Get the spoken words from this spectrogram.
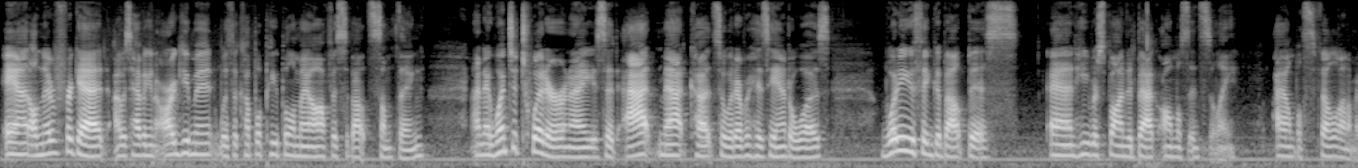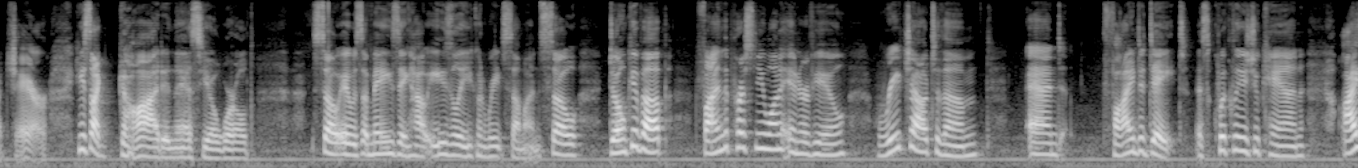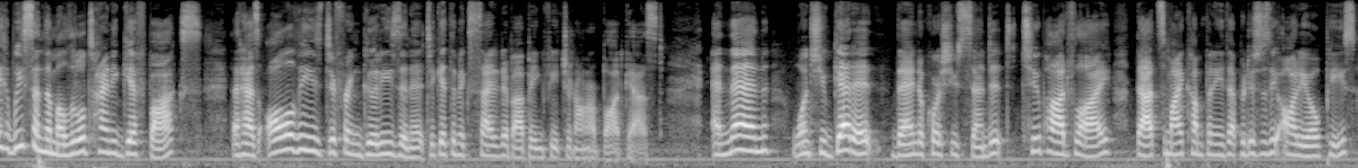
And I'll never forget, I was having an argument with a couple people in my office about something. And I went to Twitter and I said, at Matt Cutts, or whatever his handle was, what do you think about this? And he responded back almost instantly. I almost fell out of my chair. He's like God in the SEO world. So it was amazing how easily you can reach someone. So don't give up. Find the person you want to interview, reach out to them, and find a date as quickly as you can. I, we send them a little tiny gift box that has all these different goodies in it to get them excited about being featured on our podcast. And then once you get it, then of course you send it to Podfly. That's my company that produces the audio piece.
